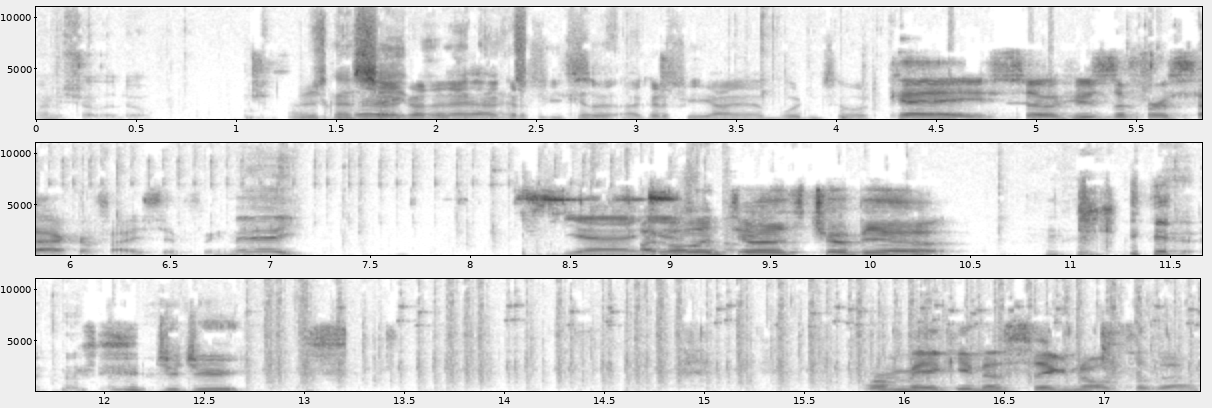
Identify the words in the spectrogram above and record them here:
gonna shut the door. I'm just gonna Hey, say. I got, those a, I got a can free, so, I got a free um, wooden sword. Okay, so who's the first sacrifice if we Me! Yeah. I volunteer as tribute! GG. We're making a signal to them.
